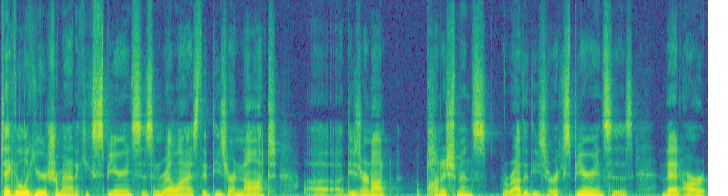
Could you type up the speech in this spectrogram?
take a look at your traumatic experiences, and realize that these are not uh, these are not punishments, but rather these are experiences that are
